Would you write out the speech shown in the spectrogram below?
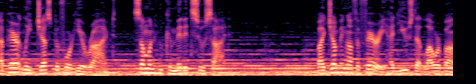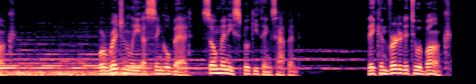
Apparently, just before he arrived, someone who committed suicide by jumping off a ferry had used that lower bunk. Originally a single bed, so many spooky things happened. They converted it to a bunk.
